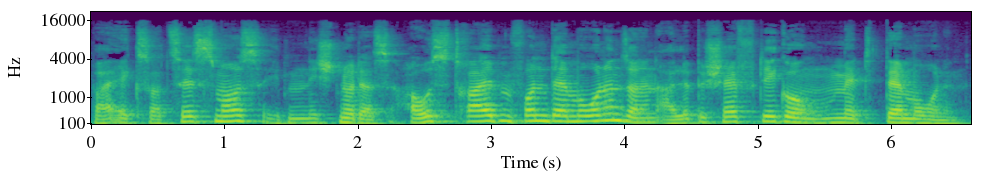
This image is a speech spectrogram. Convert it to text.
war Exorzismus eben nicht nur das Austreiben von Dämonen, sondern alle Beschäftigung mit Dämonen.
